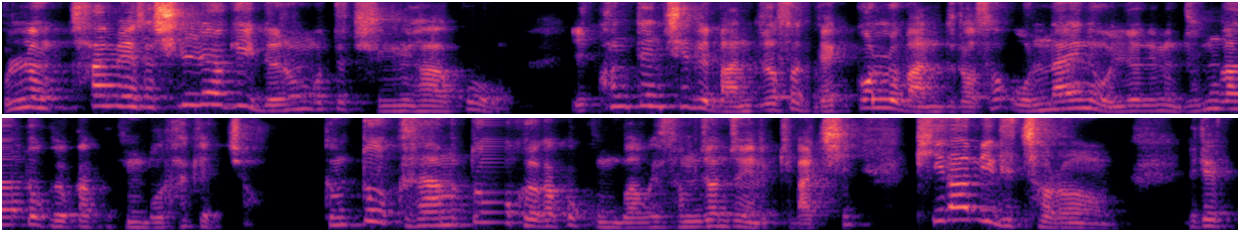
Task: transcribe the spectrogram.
물론 참여해서 실력이 느는 것도 중요하고 이 컨텐츠를 만들어서 내 걸로 만들어서 온라인에 올려놓으면 누군가 또 그걸 갖고 공부를 하겠죠. 그럼 또 그 사람은 또 그걸 갖고 공부하고 점점점 이렇게 마치 피라미드처럼 이렇게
